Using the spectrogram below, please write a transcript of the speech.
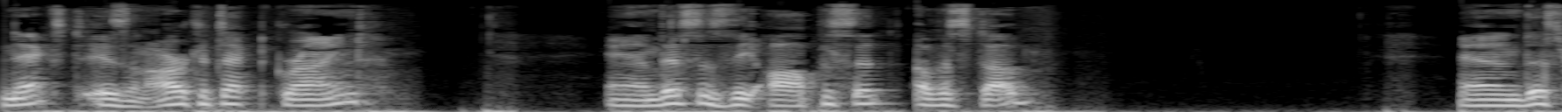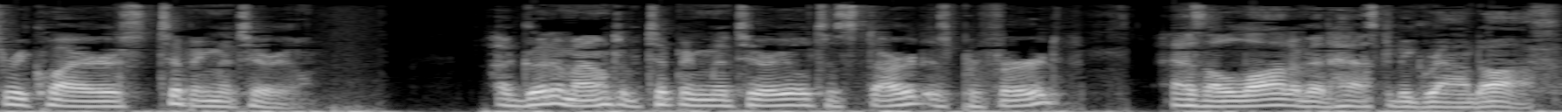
Next is an architect grind, and this is the opposite of a stub, and this requires tipping material. A good amount of tipping material to start is preferred, as a lot of it has to be ground off.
